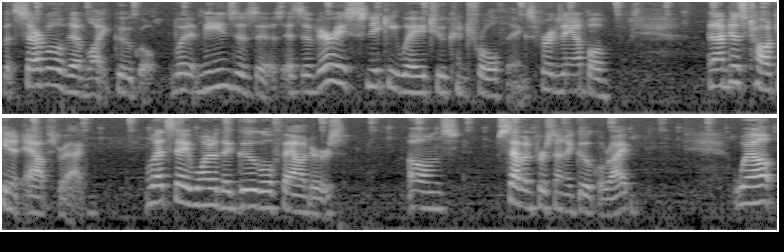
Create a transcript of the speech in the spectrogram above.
but several of them, like Google, what it means is this it's a very sneaky way to control things. For example, and I'm just talking in abstract, let's say one of the Google founders owns 7% of Google, right? Well,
